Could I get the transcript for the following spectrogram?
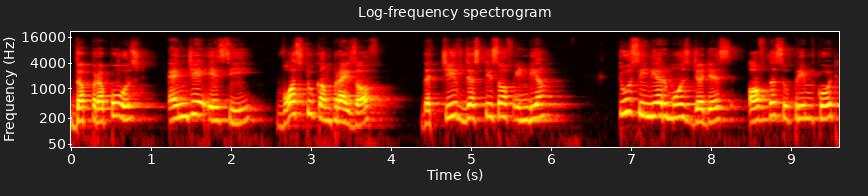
The proposed NJAC was to comprise of the Chief Justice of India, two senior most judges of the Supreme Court,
